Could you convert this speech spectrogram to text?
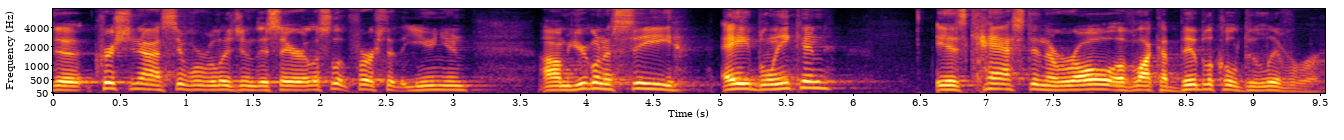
the Christianized civil religion of this era, let's look first at the Union. Um, you're going to see Abe Lincoln is cast in the role of like a biblical deliverer.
